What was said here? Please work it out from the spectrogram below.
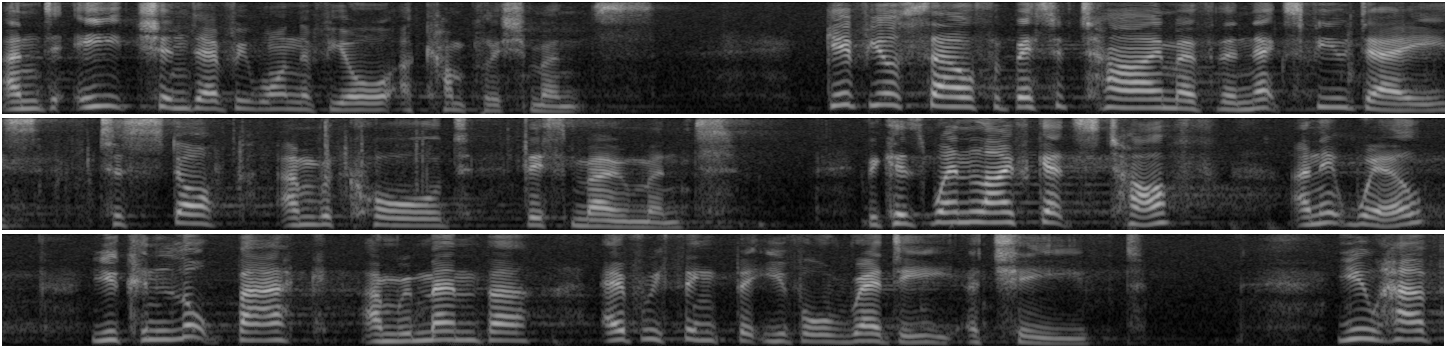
and each and every one of your accomplishments. Give yourself a bit of time over the next few days to stop and record this moment. Because when life gets tough, and it will, you can look back and remember everything that you've already achieved. You have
